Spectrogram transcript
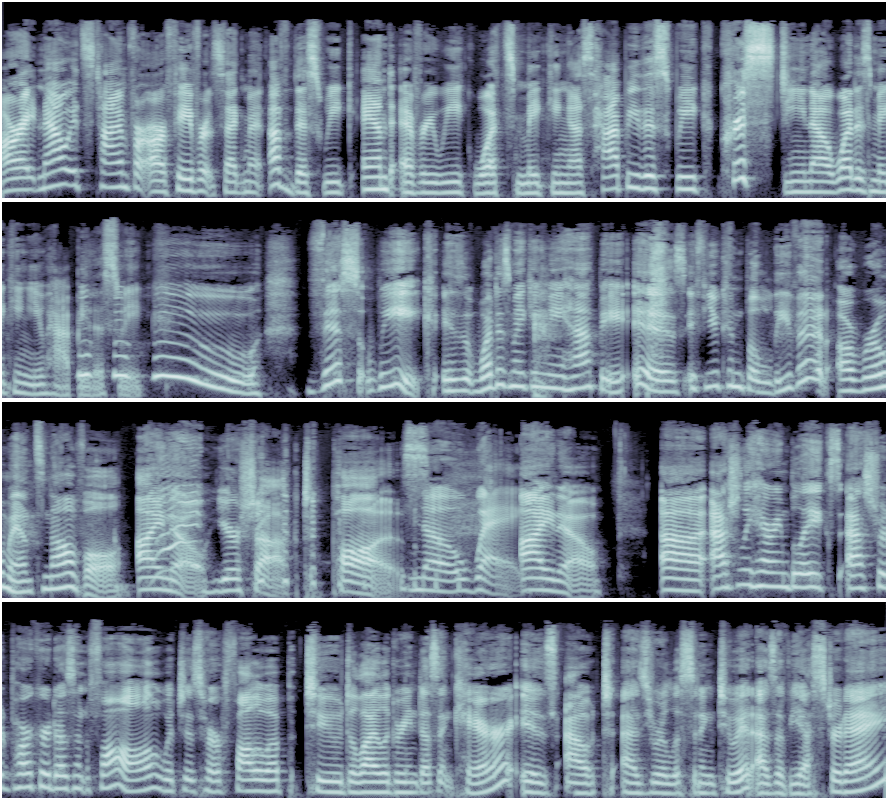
All right, now it's time for our favorite segment of this week and every week. What's making us happy this week? Christina, what is making you happy this week? Ooh, this week is what is making me happy is, if you can believe it, a romance novel. I know you're shocked. Pause. No way. I know. Uh, Ashley Herring Blake's Astrid Parker Doesn't Fall, which is her follow up to Delilah Green Doesn't Care, is out as you're listening to it as of yesterday.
